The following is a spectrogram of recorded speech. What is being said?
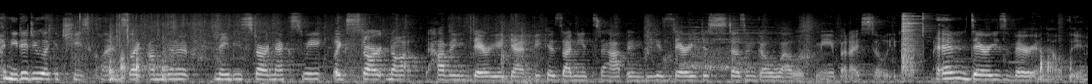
I need to do like a cheese cleanse. Like I'm gonna maybe start next week, like start not having dairy again because that needs to happen because dairy just doesn't go well with me, but I still eat it. And dairy is very unhealthy.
